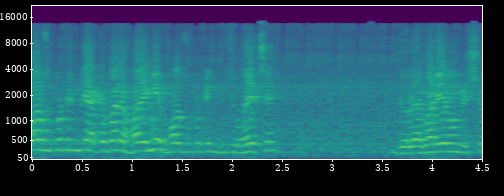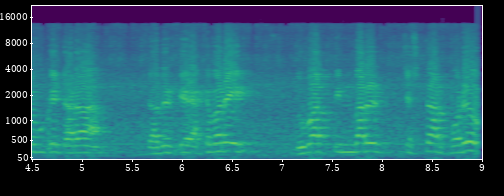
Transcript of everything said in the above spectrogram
ফলস ভোটিং যে একেবারে হয়নি ফলস ভোটিং কিছু হয়েছে। জোলাইবাড়ি এবং গ্রীষ্মমুখে যারা, যাদেরকে একেবারেই দুবার, তিনবারের চেষ্টার পরেও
